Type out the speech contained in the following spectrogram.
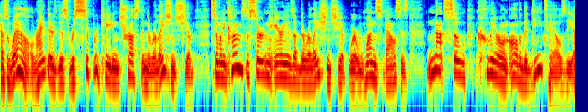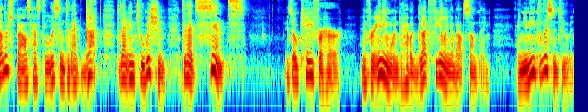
as well, right? There's this reciprocating trust in the relationship. So when it comes to certain areas of the relationship where one spouse is not so clear on all of the details, the other spouse has to listen to that gut, to that intuition, to that sense. It's okay for her and for anyone to have a gut feeling about something, and you need to listen to it.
